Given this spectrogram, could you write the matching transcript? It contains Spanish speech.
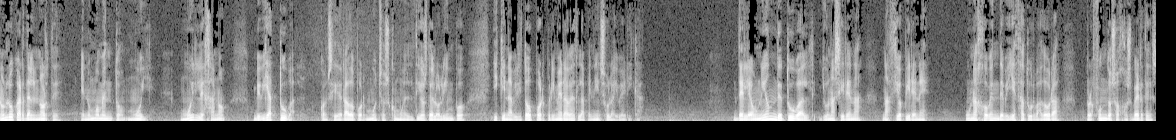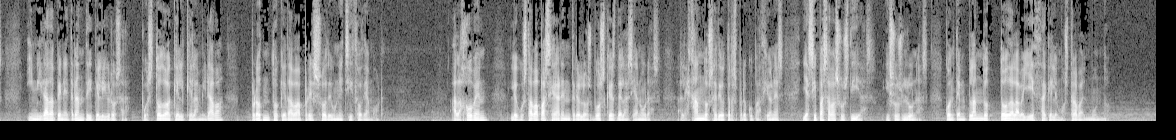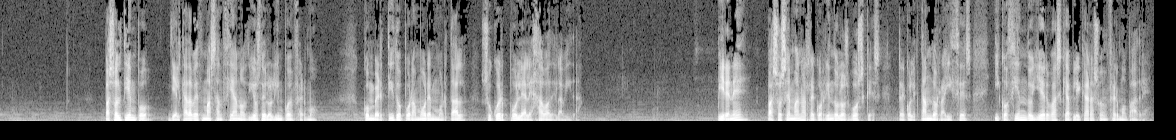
En un lugar del norte, en un momento muy, muy lejano, vivía Túbal, considerado por muchos como el dios del Olimpo y quien habitó por primera vez la península ibérica. De la unión de Túbal y una sirena nació Pirene, una joven de belleza turbadora, profundos ojos verdes y mirada penetrante y peligrosa, pues todo aquel que la miraba pronto quedaba preso de un hechizo de amor. A la joven le gustaba pasear entre los bosques de las llanuras, alejándose de otras preocupaciones, y así pasaba sus días y sus lunas, contemplando toda la belleza que le mostraba el mundo. Pasó el tiempo, y el cada vez más anciano dios del Olimpo enfermó. Convertido por amor en mortal, su cuerpo le alejaba de la vida. Pirené pasó semanas recorriendo los bosques, recolectando raíces y cociendo hierbas que aplicar a su enfermo padre.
